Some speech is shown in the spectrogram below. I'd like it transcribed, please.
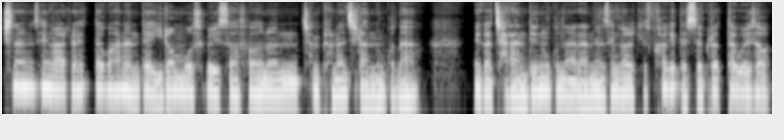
신앙생활을 했다고 하는데 이런 모습에 있어서는 참 변하지 않는구나. 내가 잘 안 되는구나라는 생각을 계속 하게 됐어요. 그렇다고 해서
